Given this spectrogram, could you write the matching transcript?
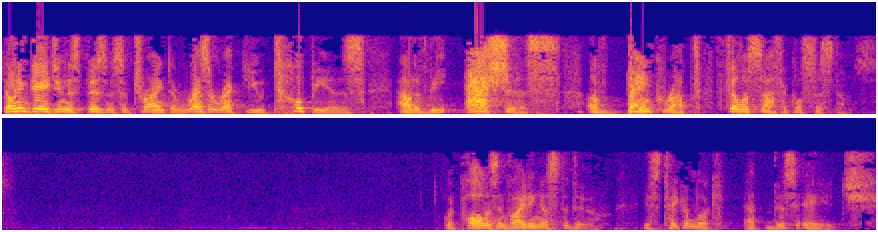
Don't engage in this business of trying to resurrect utopias out of the ashes of bankrupt philosophical systems. What Paul is inviting us to do is take a look at this age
